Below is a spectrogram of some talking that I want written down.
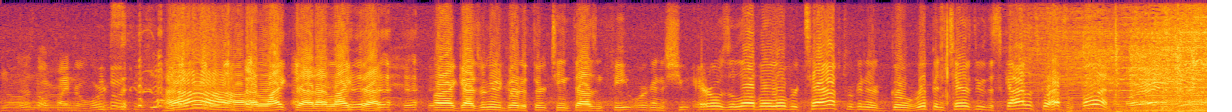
No, There's no not final really. words. ah, I like that. I like that. All right, guys, we're going to go to 13,000 feet. We're going to shoot arrows of love all over Taft. We're going to go rip and tear through the sky. Let's go have some fun. All right.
